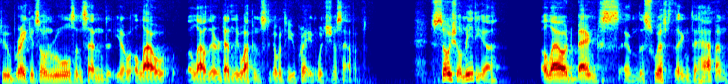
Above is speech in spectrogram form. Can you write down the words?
to break its own rules and send, you know, allow, allow their deadly weapons to go into Ukraine, which just happened. Social media allowed banks and the SWIFT thing to happen,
